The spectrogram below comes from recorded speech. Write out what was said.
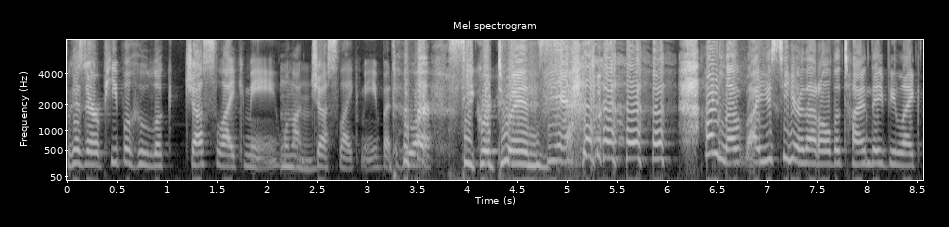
Because there are people who look just like me. Well, not just like me, but who are. Secret twins. yeah, I love. I used to hear that all the time. They'd be like,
